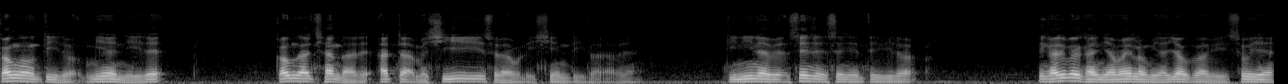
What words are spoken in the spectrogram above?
ကောင်းကောင်းသိတော့မြဲနေတဲ့ကောင်းစားချမ်းသာတဲ့အတ္တမရှိဆိုတာကိုလေရှင်းသိသွားတာပဲဒီနည်းနဲ့ပဲအစဉ်စဉ်ဆင်ခြင်သိပြီးတော့သင်္ခါရိပ္ပခဏညာမိုင်းလုံးမြာရောက်သွားပြီဆိုရင်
